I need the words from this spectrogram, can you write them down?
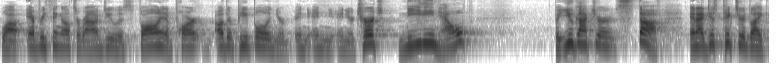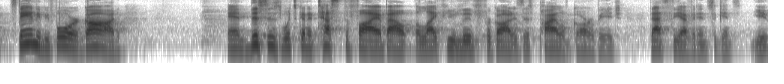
while everything else around you is falling apart, other people in your, in, in, in your church needing help, but you got your stuff. And I just pictured like standing before God, and this is what's going to testify about the life you lived for God is this pile of garbage. That's the evidence against you.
